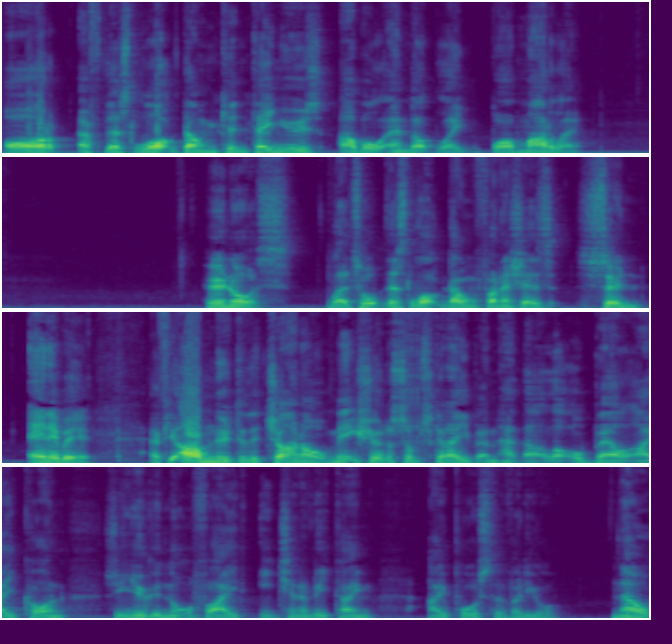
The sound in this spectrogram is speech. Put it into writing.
or if this lockdown continues, I will end up like Bob Marley. Who knows? Let's hope this lockdown finishes soon. Anyway, if you are new to the channel, make sure to subscribe and hit that little bell icon so you get notified each and every time I post a video. Now,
